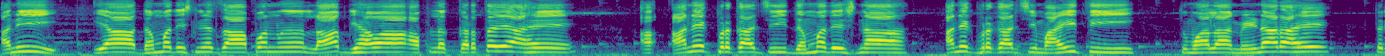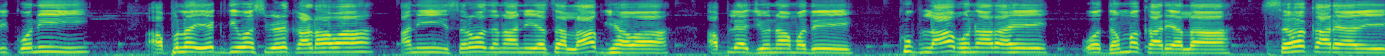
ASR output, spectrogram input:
आणि या धम्मदेशनेचा आपण लाभ घ्यावा. आपलं कर्तव्य आहे. अनेक प्रकारची धम्मदेशना अनेक प्रकारची माहिती तुम्हाला मिळणार आहे तरी कोणी आपलं एक दिवस वेळ काढावा आणि सर्वजणांनी याचा लाभ घ्यावा. आपल्या जीवनामध्ये खूप लाभ होणार आहे व धम्मकार्याला सहकार्यावे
